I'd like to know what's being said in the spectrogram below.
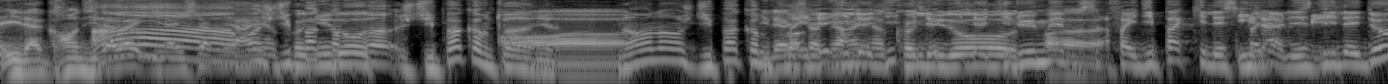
Il a grandi là-bas, il a Ah, jamais moi rien je dis connu d'autre. Je dis pas comme toi, Daniel. Oh. Non, non, je dis pas comme Il a toi. Il, jamais il- rien il- connu il- il- il dit lui-même, euh. enfin il dit pas qu'il est Il a, espagnol, il se dit les deux.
